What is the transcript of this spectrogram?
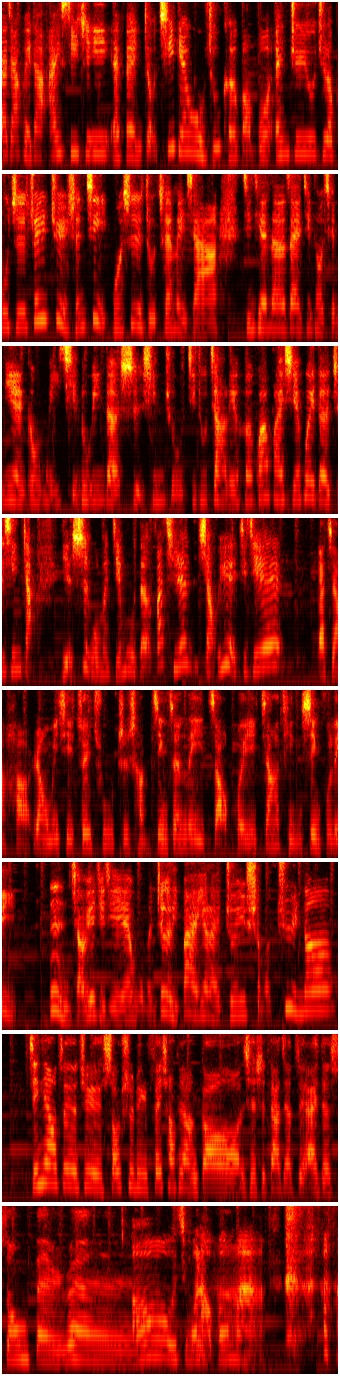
大家回到 IC 之音 FM 九七点五竹科广播 NGU 俱乐部之追剧神器，我是主持人美霞。今天呢，在镜头前面跟我们一起录音的是新竹基督教联合关怀协会的执行长，也是我们节目的发起人小月姐姐。大家好，让我们一起追出职场竞争力，找回家庭幸福力。嗯，小月姐姐，我们这个礼拜要来追什么剧呢？今天要追的剧收视率非常非常高哦，而且是大家最爱的松本润哦，是我老公嘛？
